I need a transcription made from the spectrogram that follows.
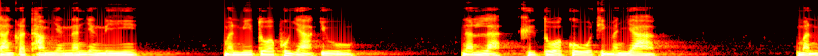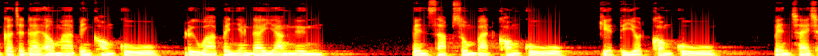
การกระทำอย่างนั้นอย่างนี้ มันมีตัวผู้อยากอยู่ นั่นแหละคือตัวกูที่มันอยาก มันก็จะได้เอามาเป็นของกู หรือว่าเป็นอย่างใดอย่างหนึ่ง เป็นทรัพย์สมบัติของกู เกียรติยศของกู เป็นชัยช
